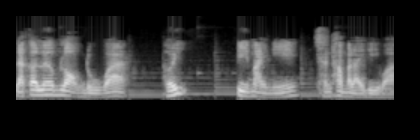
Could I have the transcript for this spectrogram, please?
แล้วก็เริ่มลองดูว่า เฮ้ย ปีใหม่นี้ฉันทำอะไรดีวะ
